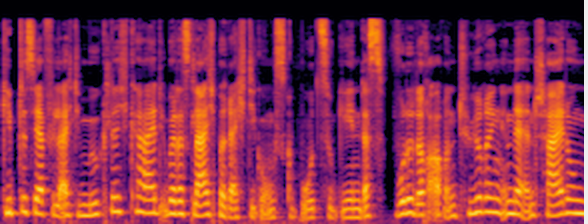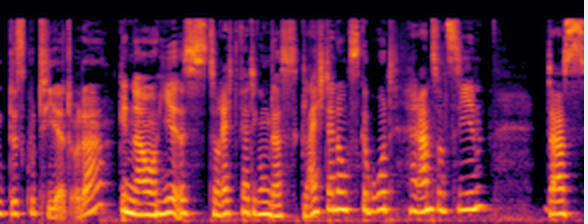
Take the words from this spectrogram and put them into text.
gibt es ja vielleicht die Möglichkeit, über das Gleichberechtigungsgebot zu gehen. Das wurde doch auch in Thüringen in der Entscheidung diskutiert, oder? Genau, hier ist zur Rechtfertigung das Gleichstellungsgebot heranzuziehen. Das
